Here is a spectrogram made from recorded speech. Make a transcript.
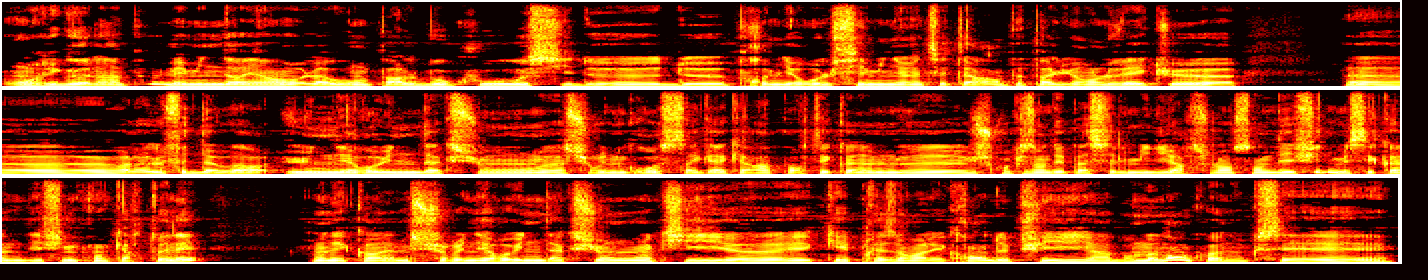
on, rigole un peu, mais mine de rien, là où on parle beaucoup aussi de, de premier rôle féminin, etc., on peut pas lui enlever que euh, voilà le fait d'avoir une héroïne d'action euh, sur une grosse saga qui a rapporté quand même, euh, je crois qu'ils ont dépassé le milliard sur l'ensemble des films, mais c'est quand même des films qui ont cartonné. On est quand même sur une héroïne d'action qui euh, est, qui est présent à l'écran depuis un bon moment, quoi. Donc c'est,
